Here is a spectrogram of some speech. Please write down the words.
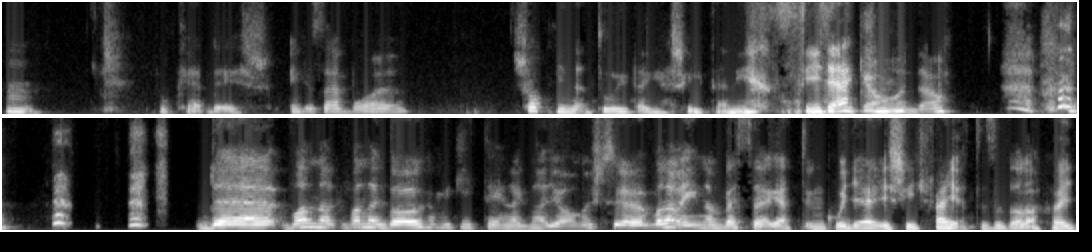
Hm. Jó kérdés. Igazából sok mindent tud idegesíteni, ezt így el kell mondom. De vannak, vannak dolgok, amik így tényleg nagyon. Most valamelyik nap beszélgettünk, ugye, és így feljött ez a dolog, hogy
